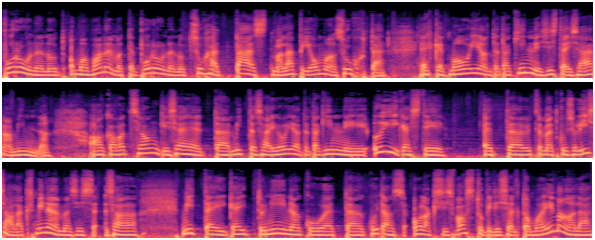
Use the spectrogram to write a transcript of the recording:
purunenud, oma vanemate purunenud suhet päästma läbi oma suhte. ehk et ma hoian teda kinni, siis ta ei saa ära minna. aga vot see ongi see, et mitte sa ei hoia teda kinni õigesti, et äh, ütleme, et kui sul isa läks minema, siis sa mitte ei käitu nii nagu, et äh, kuidas oleks siis vastupidiselt oma emale,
